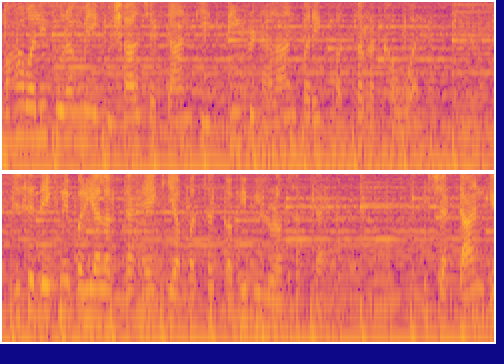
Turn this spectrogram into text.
महाबलीपुरम में एक विशाल चट्टान की तीव्र ढलान पर एक पत्थर रखा हुआ है, जिसे देखने पर यह लगता है कि यह पत्थर कभी भी लुढ़क सकता है। इस चट्टान के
